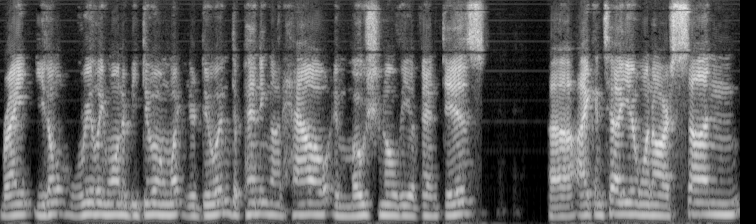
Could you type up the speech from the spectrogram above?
right? You don't really want to be doing what you're doing, depending on how emotional the event is. Uh, I can tell you when our son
